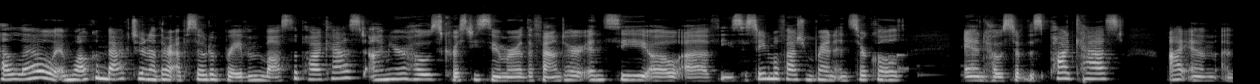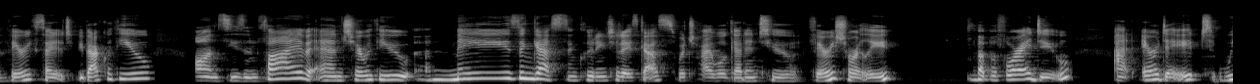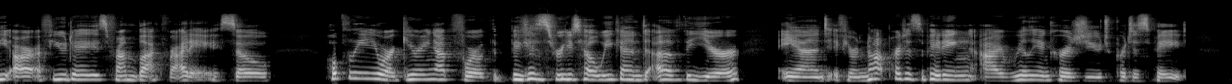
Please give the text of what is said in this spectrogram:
Hello, and welcome back to another episode of Brave and Boss, the podcast. I'm your host, Kristi Soomer, the founder and CEO of the sustainable fashion brand Encircled and host of this podcast. I am very excited to be back with you on season five and share with you amazing guests, including today's guests, which I will get into very shortly. But before I do, at air date, we are a few days from Black Friday. So Hopefully, you are gearing up for the biggest retail weekend of the year. And if you're not participating, I really encourage you to participate.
